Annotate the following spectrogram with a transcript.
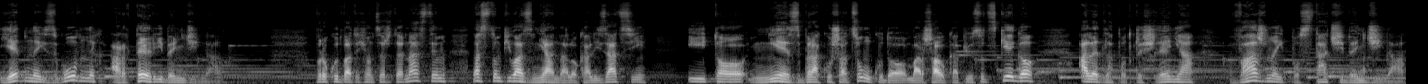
jednej z głównych arterii Będzina. W roku 2014 nastąpiła zmiana lokalizacji i to nie z braku szacunku do marszałka Piłsudskiego, ale dla podkreślenia ważnej postaci Będzina,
